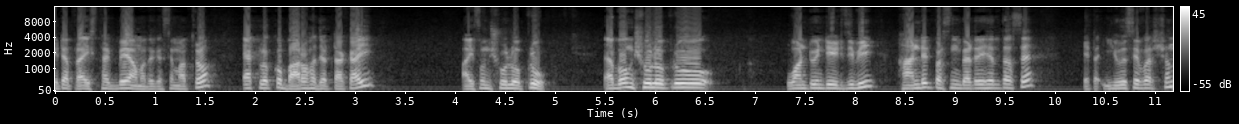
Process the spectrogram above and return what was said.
এটা প্রাইস থাকবে আমাদের কাছে মাত্র এক লক্ষ বারো হাজার টাকায় আইফোন ষোলো প্রো এবং ষোলো pro one twenty eight GB hundred percent battery health আছে। এটা ইউএসএ ভার্সন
